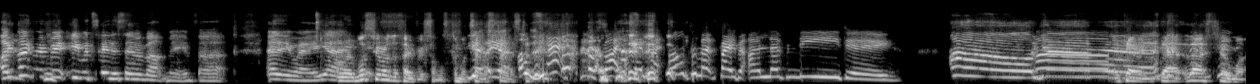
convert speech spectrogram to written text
I don't know if he would say the same about me, but anyway, yeah. All right, what's your other favourite songs? Come on, yeah, tell yeah. Us, tell oh, yeah. right, okay, my ultimate favourite. I love Needy. Oh, yeah. Okay, that, that's still my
